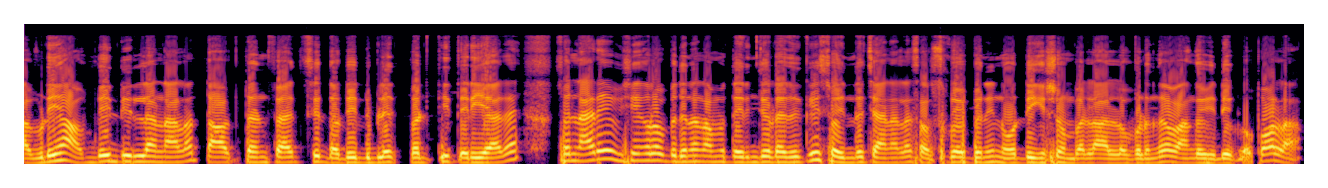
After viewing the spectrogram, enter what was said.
அப்படியே அப்டேட் இல்லைனாலும் டாப் டென் ஃபேக்ட்ஸ் டபிள்யூ பற்றி தெரியாத ஸோ நிறைய விஷயங்களை பார்த்தீங்கன்னா நம்ம தெரிஞ்சுக்கிறதுக்கு ஸோ இந்த சேனலை சப்ஸ்கிரைப் பண்ணி நோட்டிஃபிகேஷன் பெல் ஆளில் போடுங்க. வாங்க வீடியோக்குள்ள போகலாம்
